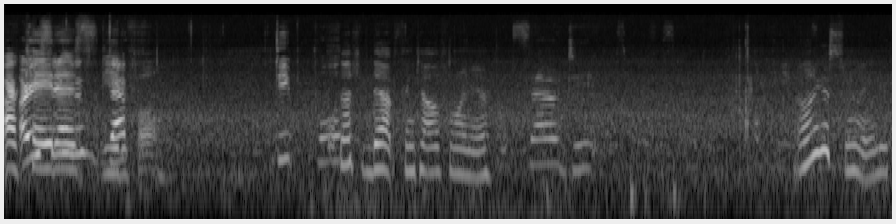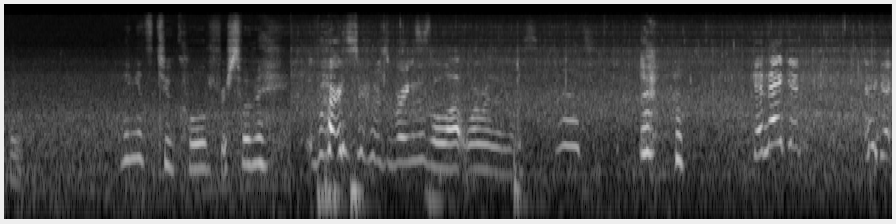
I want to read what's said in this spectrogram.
Arcata is this depth? beautiful. Deep pool. Such depth in California. So deep. I want to go swimming. What do you think? I think it's too cold for swimming. The Barton Springs is a lot warmer than this. Get naked and get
